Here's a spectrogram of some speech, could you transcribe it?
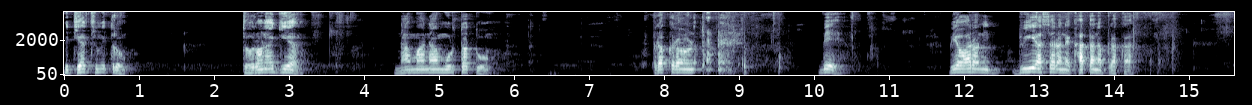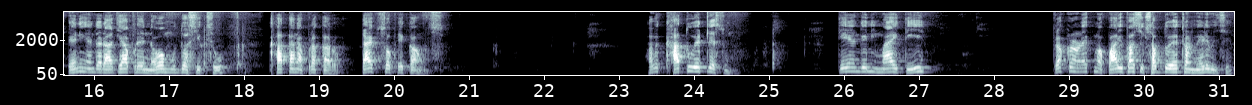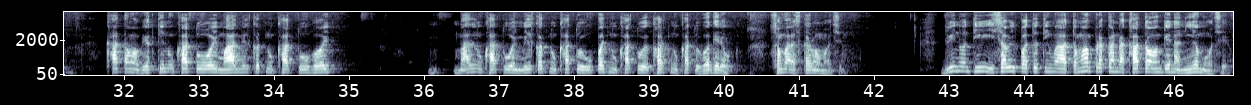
વિદ્યાર્થી મિત્રો, ધોરણ અગિયાર, નામાના મૂળ તત્વો. પ્રકરણ બે, વ્યવહારોની દ્વિઅસર અને ખાતાના પ્રકાર. એની અંદર આજે આપણે નવો મુદ્દો શીખશું, ખાતાના પ્રકારો ટાઈપ્સ ઓફ એકાઉન્ટ્સ હવે ખાતું એટલે શું? તે અંગેની માહિતી પ્રકરણ એકમાં પારિભાષિક શબ્દો હેઠળ મેળવી છે. ખાતામાં વ્યક્તિનું ખાતું હોય, માલ મિલકતનું ખાતું હોય, માલનું ખાતું હોય, મિલકતનું ખાતું હોય, ઉપજનું ખાતું હોય, ખર્ચનું ખાતું હોય વગેરે સમાવેશ કરવામાં છે. દ્વિનોંધી હિસાબી પદ્ધતિમાં આ તમામ પ્રકારના ખાતાઓ અંગેના નિયમો છે.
